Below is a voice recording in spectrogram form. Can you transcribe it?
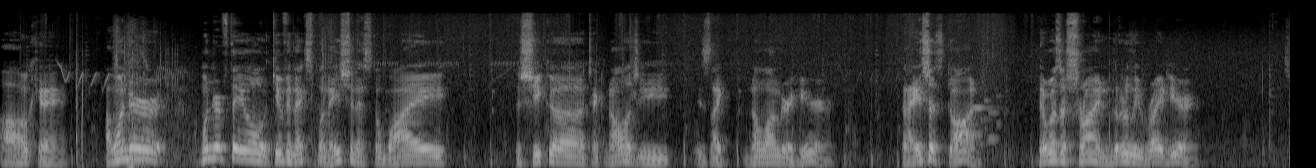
Oh, okay. I wonder... I wonder if they'll give an explanation as to why the Sheikah technology is, like, no longer here. Like, it's just gone. There was a shrine literally right here. It's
